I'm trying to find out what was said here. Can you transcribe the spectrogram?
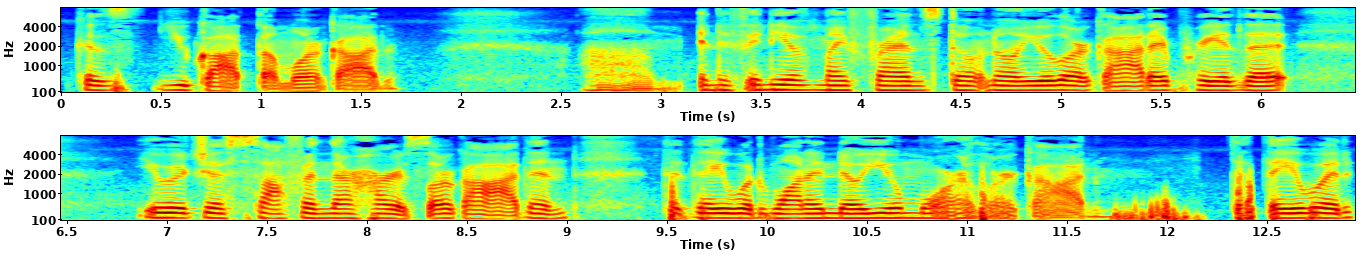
because you got them, Lord God. Um, and if any of my friends don't know you, Lord God, I pray that you would just soften their hearts, Lord God, and that they would want to know you more, Lord God. That they would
